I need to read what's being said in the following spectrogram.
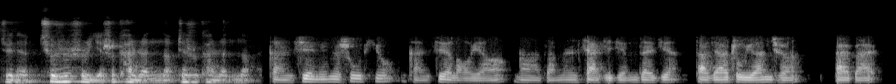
这点确实是也是看人的，这是看人的。感谢您的收听，感谢老杨，那咱们下期节目再见，大家注意安全，拜拜。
